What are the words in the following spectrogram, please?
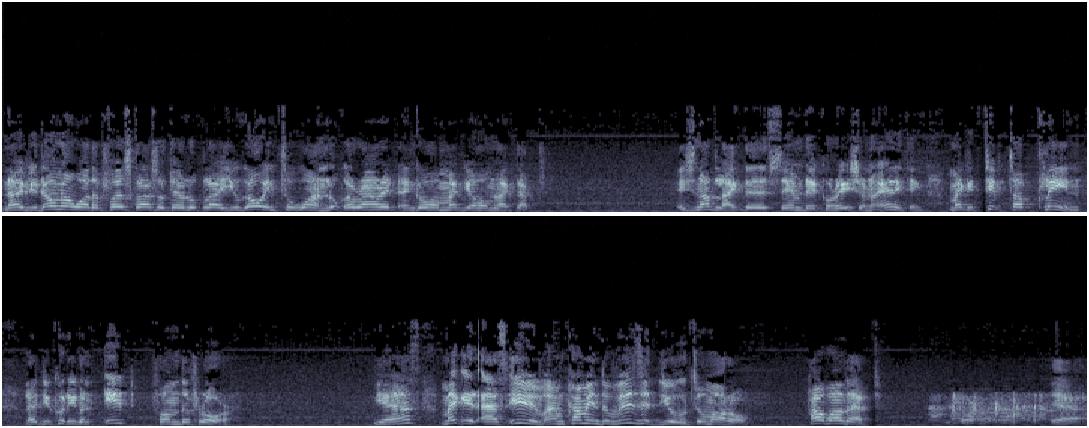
Now, if you don't know what a first class hotel look like, you go into one, look around it, and go home, make your home like that. It's not like the same decoration or anything. Make it tip top clean, that you could even eat from the floor. Yes? Make it as if I'm coming to visit you tomorrow. How about that? Yeah.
